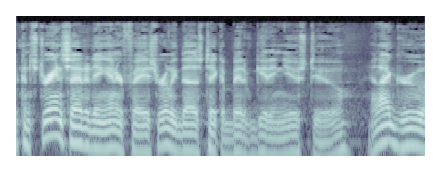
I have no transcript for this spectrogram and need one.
The constraints editing interface really does take a bit of getting used to, and I grew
